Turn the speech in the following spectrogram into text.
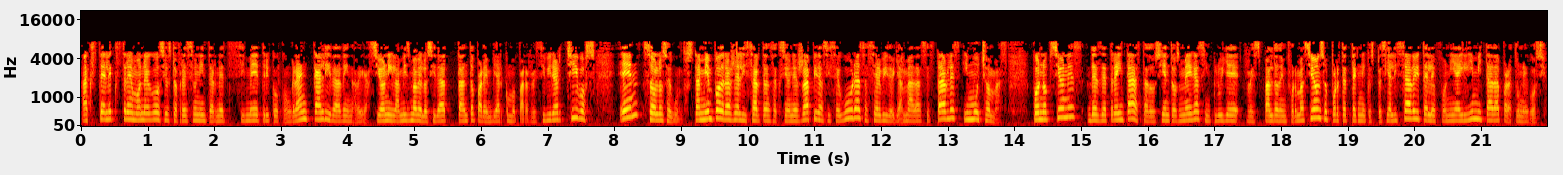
Axtel Extremo Negocios te ofrece un Internet simétrico con gran calidad de navegación y la misma velocidad tanto para enviar como para recibir archivos en solo segundos. También podrás realizar transacciones rápidas y seguras, hacer videollamadas estables y mucho más. Con opciones desde 30 hasta 200 megas, incluye respaldo de información, soporte técnico especializado y telefonía ilimitada para tu negocio.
